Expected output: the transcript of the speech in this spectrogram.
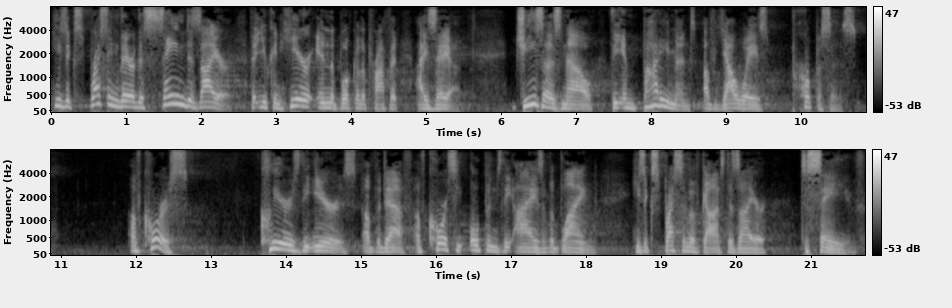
He's expressing there the same desire that you can hear in the book of the prophet Isaiah. Jesus now, the embodiment of Yahweh's purposes. Of course, clears the ears of the deaf. Of course, he opens the eyes of the blind. He's expressive of God's desire to save.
